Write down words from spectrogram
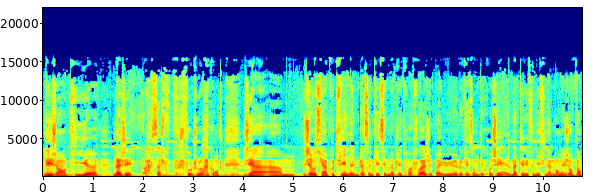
Les gens qui, euh, là j'ai, ah, ça il faut que je vous le raconte, j'ai reçu un coup de fil, une personne qui a essayé de m'appeler trois fois, j'ai pas eu euh, l'occasion de décrocher, elle m'a téléphoné finalement et j'entends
